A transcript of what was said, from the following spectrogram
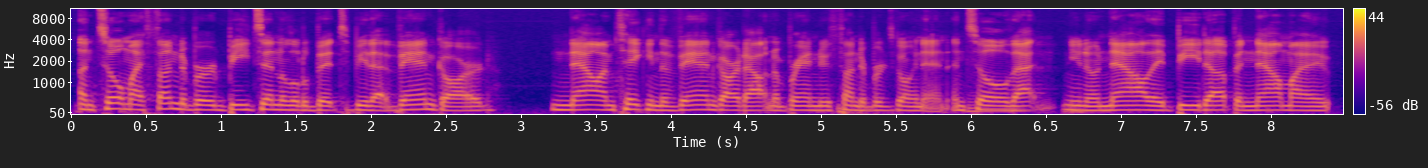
until my Thunderbird beats in a little bit to be that Vanguard. Now I'm taking the Vanguard out and a brand new Thunderbird's going in until that you know now they beat up and now my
